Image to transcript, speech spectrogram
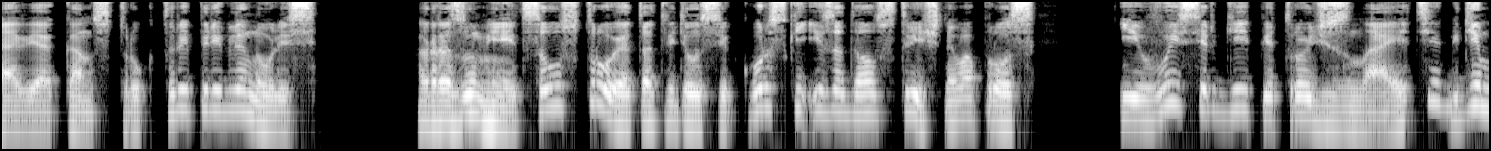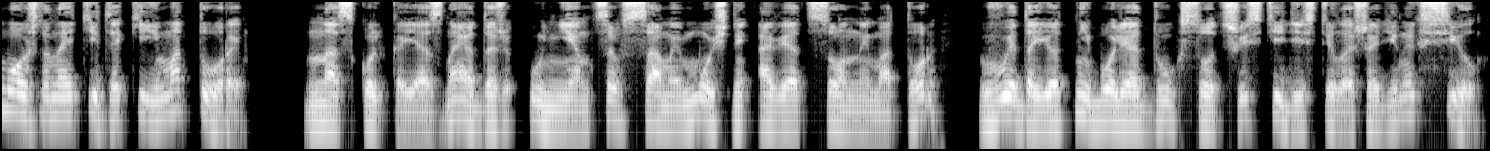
Авиаконструкторы переглянулись. «Разумеется, устроят», – ответил Сикорский и задал встречный вопрос – и вы, Сергей Петрович, знаете, где можно найти такие моторы? Насколько я знаю, даже у немцев самый мощный авиационный мотор выдает не более 260 лошадиных сил.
